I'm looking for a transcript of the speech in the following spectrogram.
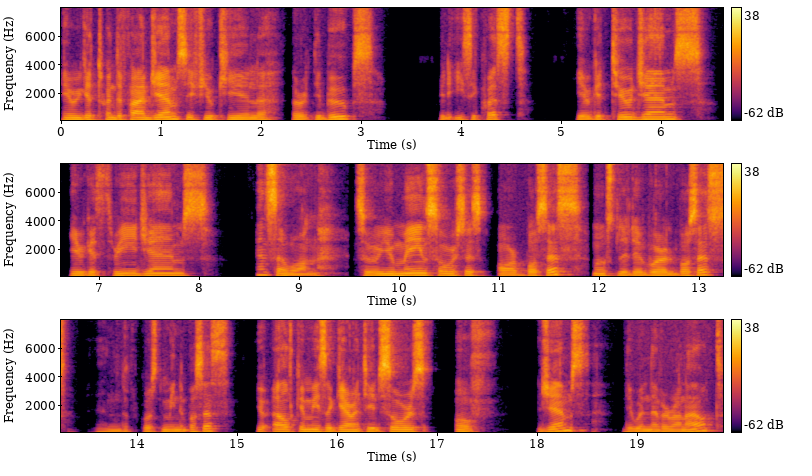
Here we get 25 gems if you kill 30 boobs. Really easy quest. Here we get 2 gems. Here we get 3 gems. And so on. So your main sources are bosses, mostly the world bosses, and of course the mini bosses. Your alchemy is a guaranteed source of gems. They will never run out.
